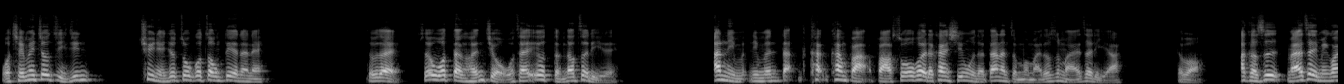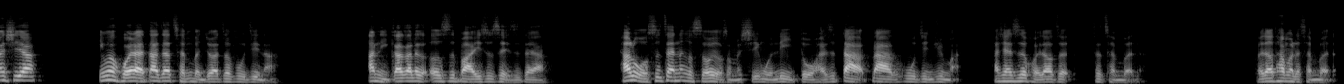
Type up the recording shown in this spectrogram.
我前面就已经去年就做过重电了呢，对不对？所以我等很久，我才又等到这里嘞。按、啊、你们你们大看看法法说会的看新闻的，当然怎么买都是买在这里啊，对不？啊，可是买在这里没关系啊，因为回来大家成本就在这附近啊。啊，你刚刚那个二四八一是不是也是这样？他如果是在那个时候有什么新闻利多，还是大大户进去买，他现在是回到这这成本了，回到他们的成本了。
